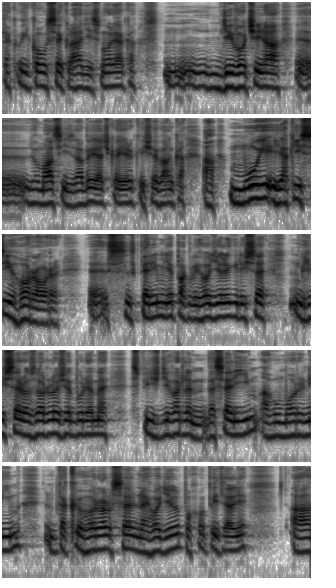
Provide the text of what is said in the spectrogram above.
takový kousek Ládi Smoljaka, mm, divočina, eh, domácí zabijačka Jirky Ševanka a můj jakýsi horor, eh, s kterým mě pak vyhodili, když se, když se rozhodlo, že budeme spíš divadlem veselým a humorným, tak horor se nehodil, pochopitelně. A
